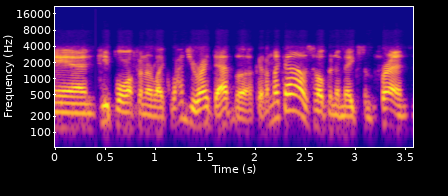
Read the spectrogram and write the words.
and people often are like, "Why'd you write that book?" And I'm like, oh, "I was hoping to make some friends."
